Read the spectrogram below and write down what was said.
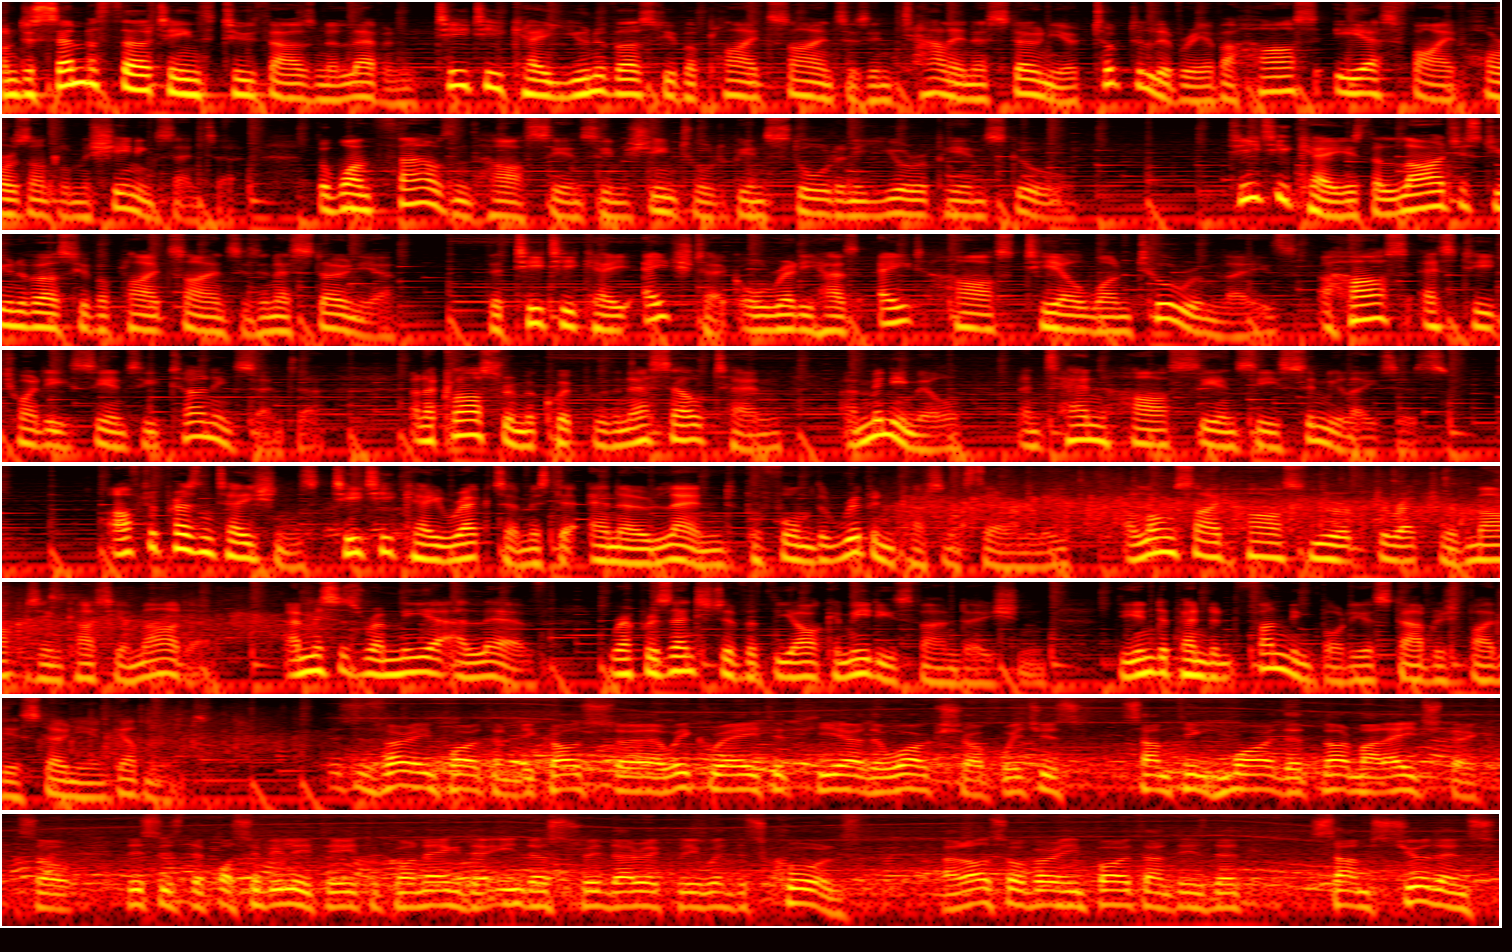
On December 13, 2011, TTK University of Applied Sciences in Tallinn, Estonia took delivery of a Haas ES5 horizontal machining centre, the 1000th Haas CNC machine tool to be installed in a European school. TTK is the largest University of Applied Sciences in Estonia. The TTK HTEC already has 8 Haas TL1 toolroom lathes, a Haas ST20 CNC turning centre, and a classroom equipped with an SL10, a mini mill and 10 Haas CNC simulators. After presentations, TTK Rector Mr. Enno Lend performed the ribbon cutting ceremony alongside Haas Europe Director of Marketing Katja Mada and Mrs. Ramia Alev, representative of the Archimedes Foundation, the independent funding body established by the Estonian government. This is very important because uh, we created here the workshop, which is something more than normal HTEC. So this is the possibility to connect the industry directly with the schools. And also very important is that some students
